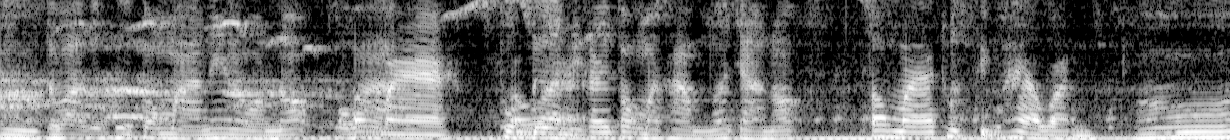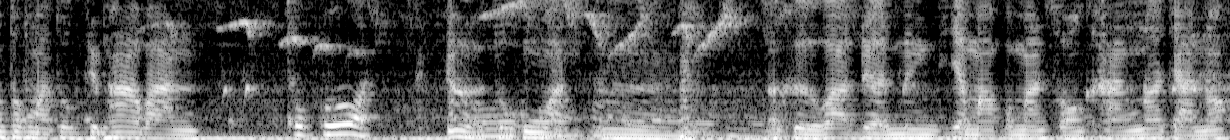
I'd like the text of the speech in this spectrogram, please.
อืมแต่ว่าก็คือต้องมาแน่นอนเนาะเพราะต้อว่างมาทุกเดือนนี่เขาจะต้องมาทำเนาะอาจารย์เนาะต้องมาทุกสิบห้าวัน อ๋อต้องมาทุกสิบห้าวันทุกงวด เออทุกงวดอืมก็คือว่าเดือนหนึ่งที่จะมาประมาณสองครั้งเนาะอาจารย์เนาะ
